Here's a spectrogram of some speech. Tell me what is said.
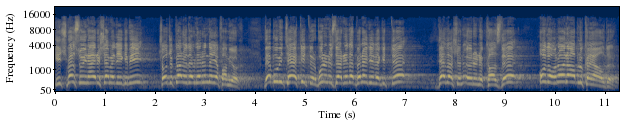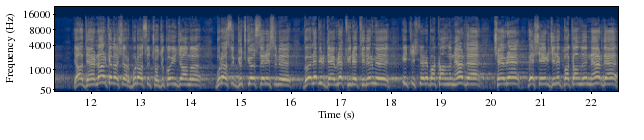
İçme suyuna erişemediği gibi çocuklar ödevlerini de yapamıyor. Ve bu bir tehdittir. Bunun üzerine de belediye de gitti. DEDAŞ'ın önünü kazdı. O da onu öyle ablukaya aldı. Ya değerli arkadaşlar burası çocuk oyuncağı mı? Burası güç gösterisi mi? Böyle bir devlet yönetilir mi? İçişleri Bakanlığı nerede? Çevre ve Şehircilik Bakanlığı nerede?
